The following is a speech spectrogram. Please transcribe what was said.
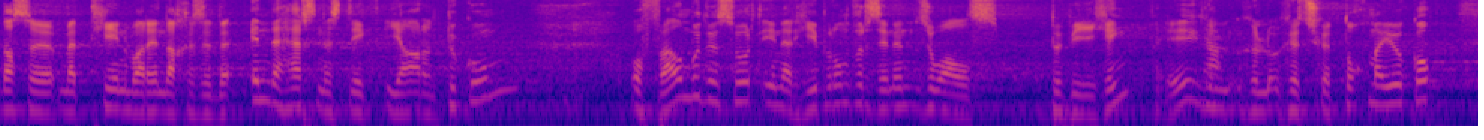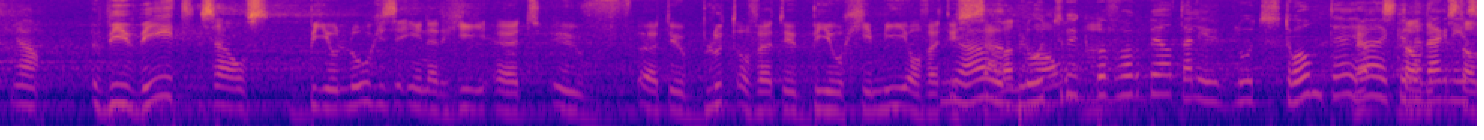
dat ze met hetgeen waarin dat je ze de, in de hersenen steekt jaren toekomen. Ofwel moet een soort energiebron verzinnen, zoals beweging. Hè. Je, Ja. je- je schudt toch met je kop. Ja. Wie weet zelfs biologische energie uit uw, uit uw bloed of uit uw biochemie of uit uw Ja, cellen de halen. bloeddruk bijvoorbeeld. Allee, je bloed stroomt. Hè. Ja, Ja, je stel daar je, stel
